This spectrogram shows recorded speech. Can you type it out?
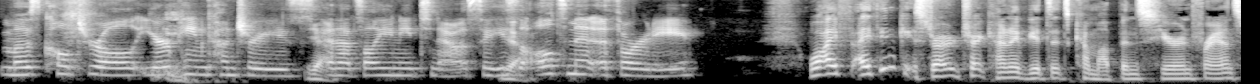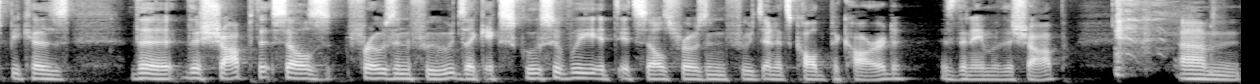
most cultural European countries, yeah. and that's all you need to know. So he's yeah. the ultimate authority. Well, I, I think Star Trek kind of gets its comeuppance here in France because the the shop that sells frozen foods like exclusively it, it sells frozen foods and it's called Picard is the name of the shop. Um,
